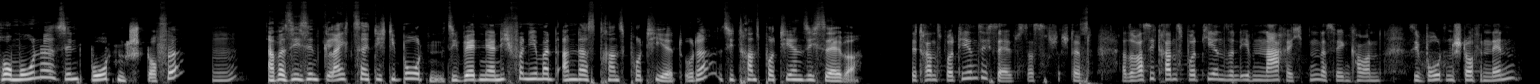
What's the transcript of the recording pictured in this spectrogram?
Hormone sind Botenstoffe, Mhm. Aber sie sind gleichzeitig die Boten. Sie werden ja nicht von jemand anders transportiert, oder? Sie transportieren sich selber. Sie transportieren sich selbst, das st stimmt. Also, was sie transportieren, sind eben Nachrichten, deswegen kann man sie Botenstoffe nennen,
